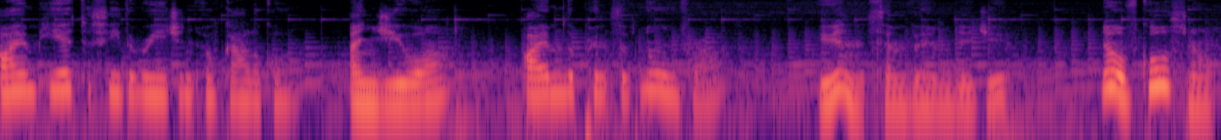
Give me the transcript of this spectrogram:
I am here to see the regent of Galagon. And you are? I am the Prince of Nornfrak. You didn't send for him, did you? No, of course not.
